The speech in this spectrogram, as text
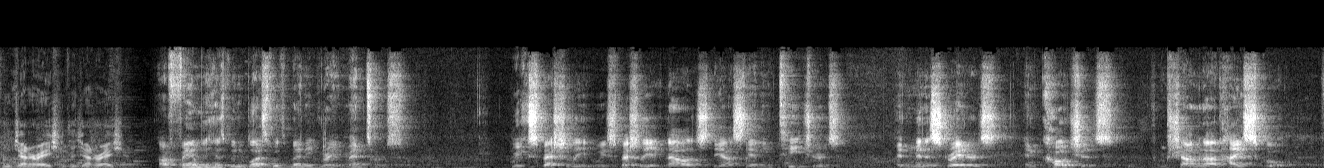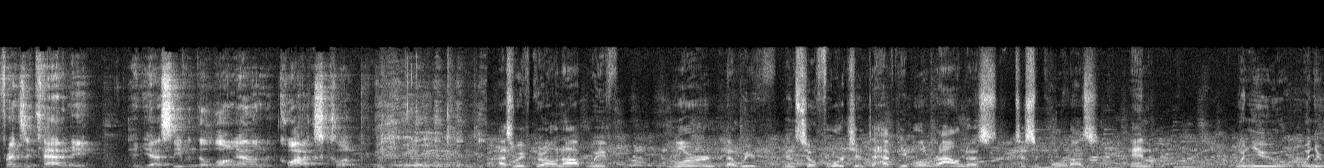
from generation to generation. Our family has been blessed with many great mentors. We especially, we especially acknowledge the outstanding teachers, administrators, and coaches from Chaminade High School, Friends Academy, and yes, even the Long Island Aquatics Club. As we've grown up, we've learned that we've been so fortunate to have people around us to support us. And when you, when you,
